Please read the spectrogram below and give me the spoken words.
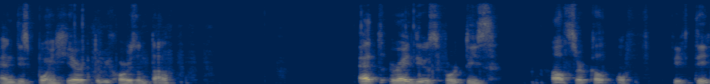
and this point here to be horizontal. Add radius for this half circle of 50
